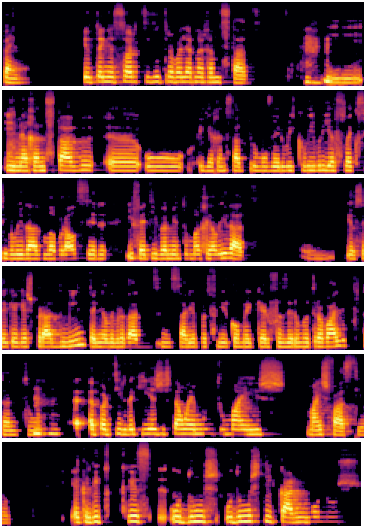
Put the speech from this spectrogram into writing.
Bem, eu tenho a sorte de trabalhar na Randstad. e, e, na Randstad uh, o, e a Randstad promover o equilíbrio e a flexibilidade laboral de ser efetivamente uma realidade eu sei o que é que é esperado de mim, tenho a liberdade necessária para definir como é que quero fazer o meu trabalho, portanto, uhum. a, a, partir daqui a gestão é muito mais, mais fácil. Acredito que o, o domesticarmos-nos,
